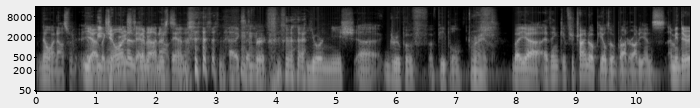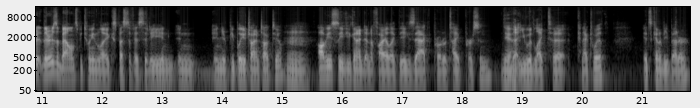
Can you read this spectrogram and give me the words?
no one else would. it would Yeah, be like no one is to gonna everyone else, you understand that except for your niche uh, group of, of people. right? But yeah, I think if you're trying to appeal to a broader audience, I mean, there there is a balance between like specificity in in, in your people you're trying to talk to. Mm. Obviously, if you can identify like the exact prototype person Yeah. that you would like to connect with, it's gonna be better.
